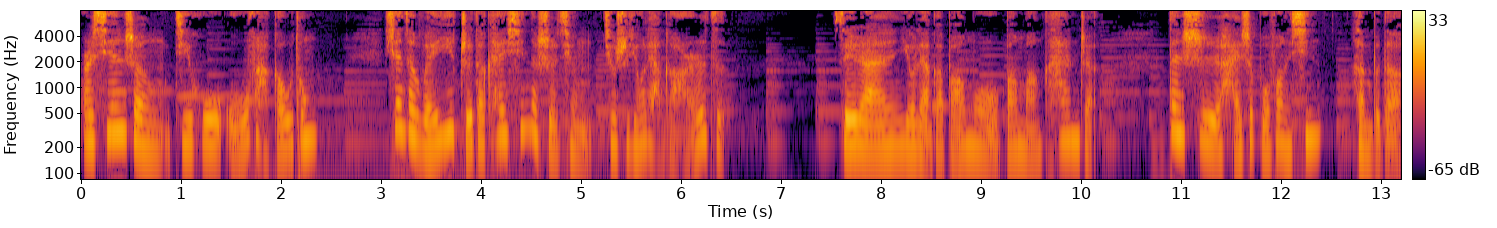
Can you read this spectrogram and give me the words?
而先生几乎无法沟通。现在唯一值得开心的事情就是有两个儿子，虽然有两个保姆帮忙看着，但是还是不放心，恨不得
